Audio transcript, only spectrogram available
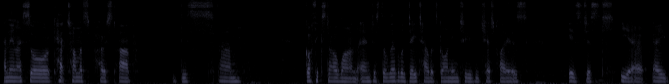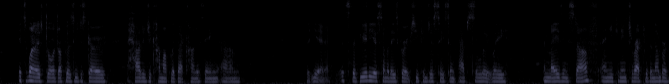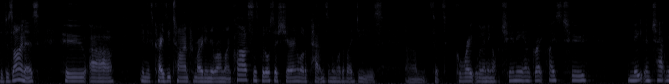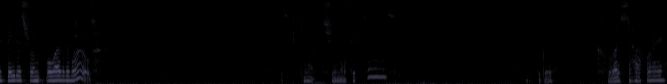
And then I saw Kat Thomas post up this um, gothic style one, and just the level of detail that's gone into the chess players is just yeah a it's one of those draw droppers. You just go, how did you come up with that kind of thing? Um, but yeah, it's the beauty of some of these groups. You can just see some absolutely amazing stuff, and you can interact with a number of the designers who are in this crazy time promoting their online classes, but also sharing a lot of patterns and a lot of ideas. Um, so it's a great learning opportunity and a great place to meet and chat with beaders from all over the world. Just picking up two more 15s. I think we're close to halfway.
